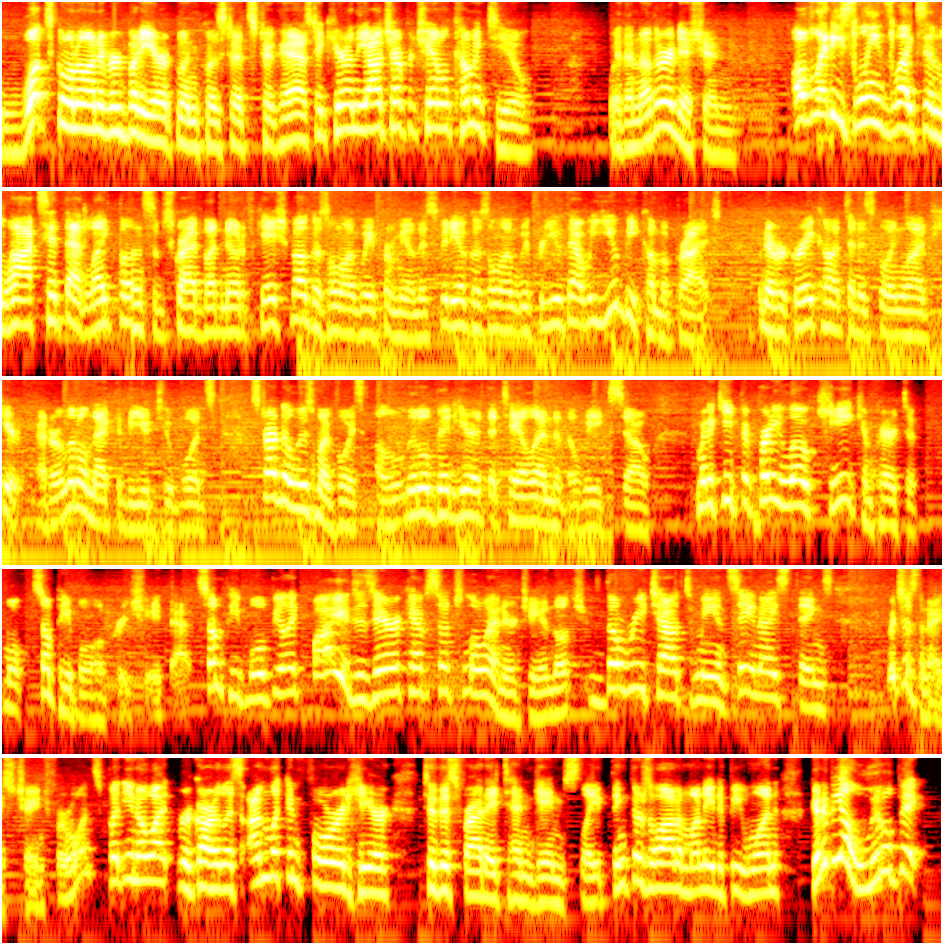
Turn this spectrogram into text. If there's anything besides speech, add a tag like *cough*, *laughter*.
What's going on, everybody? Eric Lindquist at Stochastic here on the OddsShopper channel, coming to you with another edition of Lindy's, Leans, Likes, and Locks. Hit that like button, subscribe button, notification bell goes a long way for me on this video, goes a long way for you. That way, you become apprised whenever great content is going live here at our little neck of the YouTube woods. Starting to lose my voice a little bit here at the tail end of the week, so I'm going to keep it pretty low key compared to, well, some people will appreciate that. Some people will be like, why does Eric have such low energy? And they'll, they'll reach out to me and say nice things, which is a nice change for once. But you know what? Regardless, I'm looking forward here to this Friday 10 game slate. Think there's a lot of money to be won. Going to be a little bit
